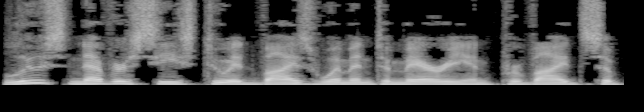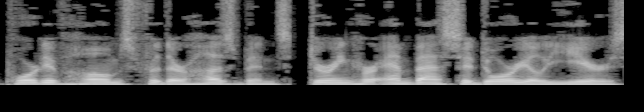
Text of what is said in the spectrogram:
Luce never ceased to advise women to marry and provide supportive homes for their husbands. During her ambassadorial years,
